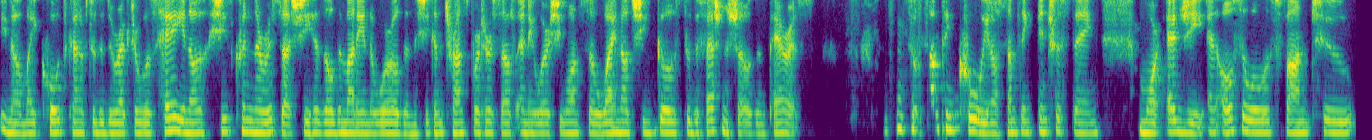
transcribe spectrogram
you know, my quote kind of to the director was, Hey, you know, she's Queen Narissa. She has all the money in the world and she can transport herself anywhere she wants. So why not she goes to the fashion shows in Paris? So something cool, you know, something interesting, more edgy. And also it was fun to,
